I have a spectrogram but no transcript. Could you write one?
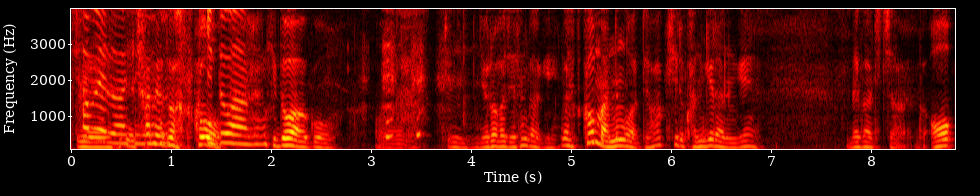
참회도 예, 하시고 참회도 하고 기도하고. 기도하고 어, 좀 여러 가지 생각이 그러니까 그건 맞는 것 같아요. 확실히 관계라는 게 내가 진짜 그 업,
